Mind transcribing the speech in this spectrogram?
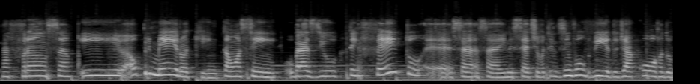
na França, e é o primeiro aqui. Então, assim, o Brasil tem feito essa, essa iniciativa, tem desenvolvido de acordo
